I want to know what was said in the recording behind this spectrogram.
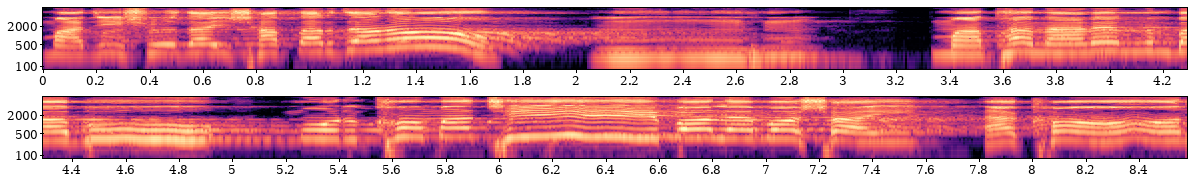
মাঝি সুদাই সাঁতার জানো। মাথা নাড়েন বাবু মূর্খ মাঝি বলে মশাই এখন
